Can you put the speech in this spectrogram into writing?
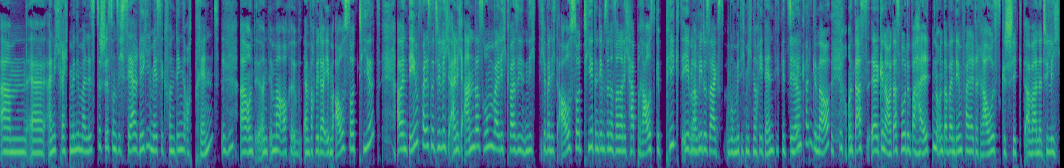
ähm, äh, eigentlich recht minimalistisch ist und sich sehr regelmäßig von Dingen auch trennt mhm. äh, und, und immer auch einfach wieder eben aussortiert. Aber in dem Fall ist natürlich eigentlich andersrum, weil ich quasi nicht, ich habe ja nicht aussortiert in dem Sinne, sondern ich habe rausgepickt eben, mhm. wie du sagst, womit ich mich noch identifizieren ja. kann, genau. Und das, äh, genau, das wurde behalten und aber in dem Fall halt rausgeschickt, aber natürlich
